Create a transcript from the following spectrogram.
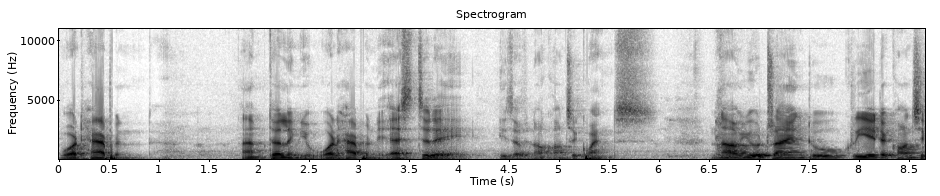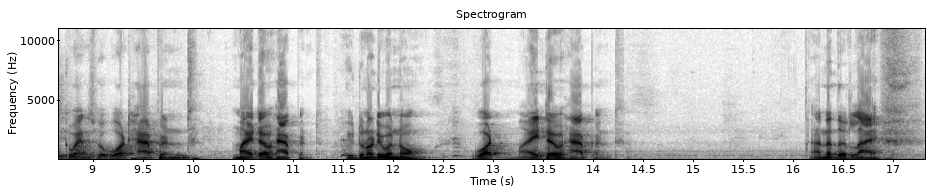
What happened, I'm telling you, what happened yesterday is of no consequence. Now you're trying to create a consequence for what happened might have happened, you do not even know what might have happened. Another life.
